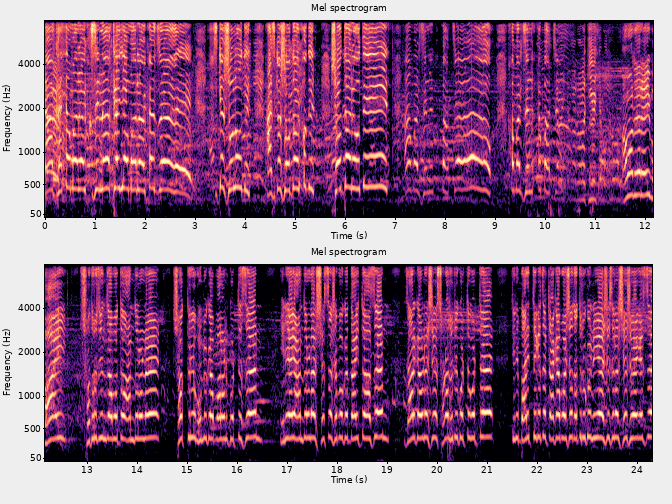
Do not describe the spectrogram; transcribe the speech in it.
না মারা না খাইয়া মারা আমার আমাদের এই ভাই সতেরো দিন যাবত আন্দোলনে সক্রিয় ভূমিকা পালন করতেছেন। ইনি এই আন্দোলনের স্বেচ্ছাসেবকের দায়িত্ব আছেন। যার কারণে সে ছোটাছুটি করতে করতে তিনি বাড়ির থেকে যে টাকা পয়সা যতটুকু নিয়ে এসেছিলেন শেষ হয়ে গেছে।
